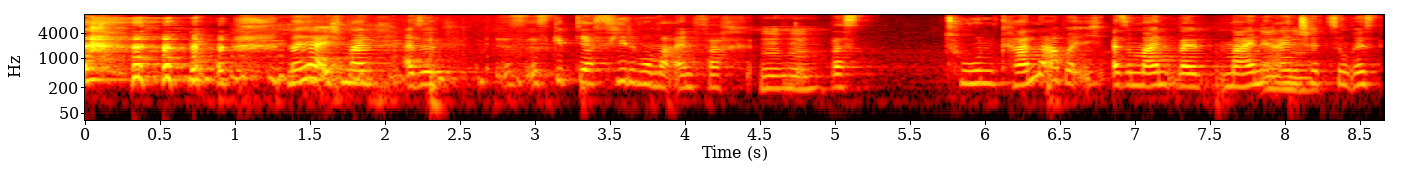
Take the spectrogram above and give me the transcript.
naja, ich meine, also es, es gibt ja viel, wo man einfach was tun kann, aber ich, also mein, weil meine Einschätzung ist,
